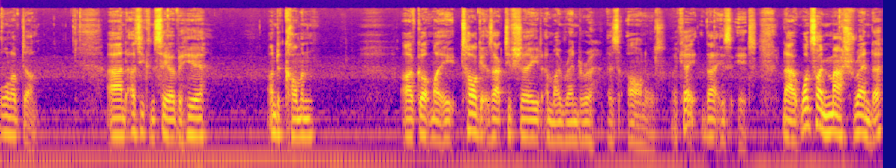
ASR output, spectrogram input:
all I've done. And as you can see over here, under Common, I've got my target as active shade and my renderer as Arnold. Okay, that is it. Now, once I mash render,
